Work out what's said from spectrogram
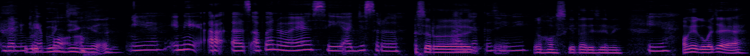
dan kepo. ya. Iya, ini ra- eh, apa namanya si Aji seru. Seru Ajak ke sini. nge-host kita di sini. Iya. Oke, gue baca ya.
